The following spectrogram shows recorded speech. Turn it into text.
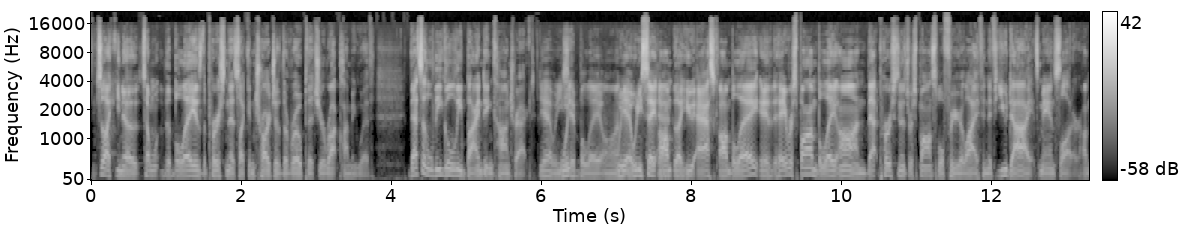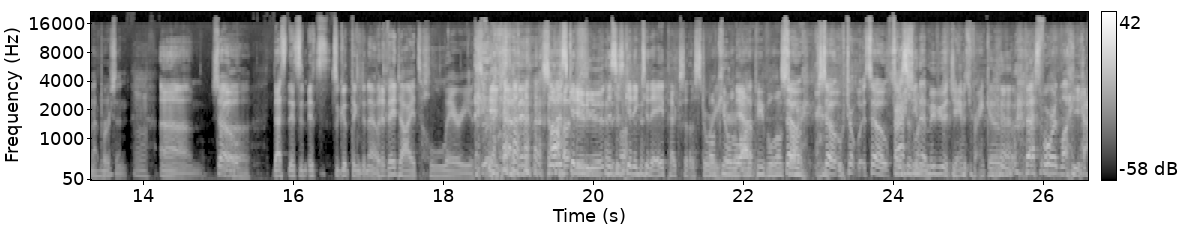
So like you know, someone the belay is the person that's like in charge of the rope that you're rock climbing with. That's a legally binding contract. Yeah, when you say belay on. yeah, when you say Yeah. on, like you ask on belay, and if they respond belay on, that person is responsible for your life, and if you die, it's manslaughter on that mm-hmm. person. Mm. Um, so uh. that's it's, it's it's a good thing to know. But if they die, it's hilarious. So this, getting, this is getting to the apex of the story. I killed a here. lot of people. I'm so sorry. so so so Have fast you seen that movie with James Franco? fast forward like yeah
